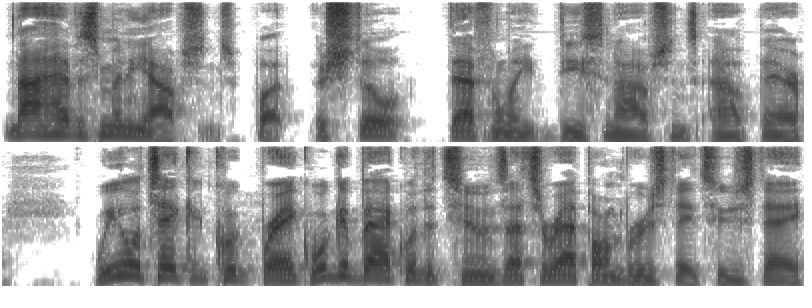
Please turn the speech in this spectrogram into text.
not have as many options, but there's still definitely decent options out there. We will take a quick break. We'll get back with the tunes. That's a wrap on Brews Day Tuesday,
